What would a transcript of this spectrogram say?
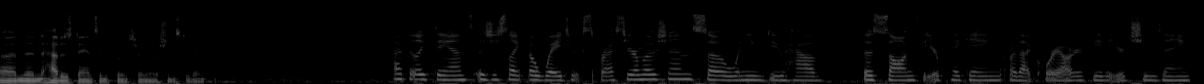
Uh, and then how does dance influence your emotions do you think? I feel like dance is just like a way to express your emotions. So when you do have those songs that you're picking or that choreography that you're choosing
